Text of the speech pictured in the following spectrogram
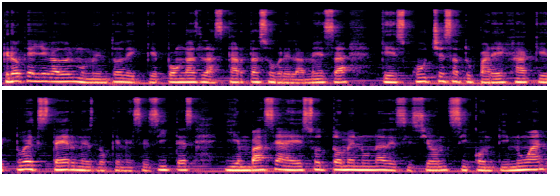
Creo que ha llegado el momento de que pongas las cartas sobre la mesa, que escuches a tu pareja, que tú externes lo que necesites y en base a eso tomen una decisión si continúan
